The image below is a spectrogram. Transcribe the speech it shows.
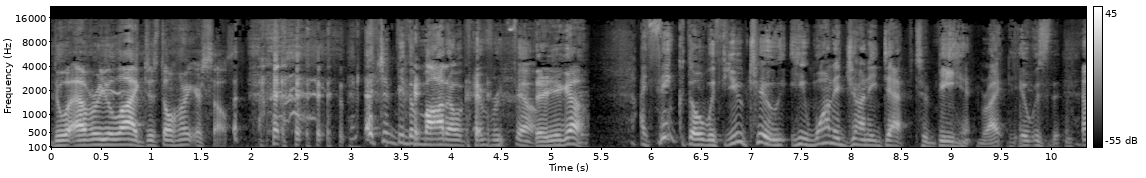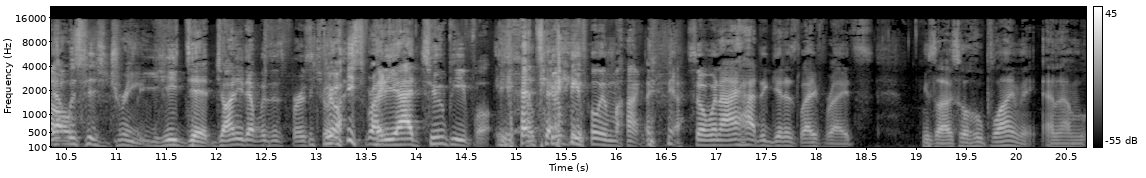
do whatever you like, just don't hurt yourself. That should be the motto of every film. there you go. I think though with you too, he wanted Johnny Depp to be him, right? It was the, that was his dream. He did. Johnny Depp was his first choice, Choice, right. but he had two people. He had two people in mind. Yeah. So when I had to get his life rights, he's like, "So who play me?" And I'm,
